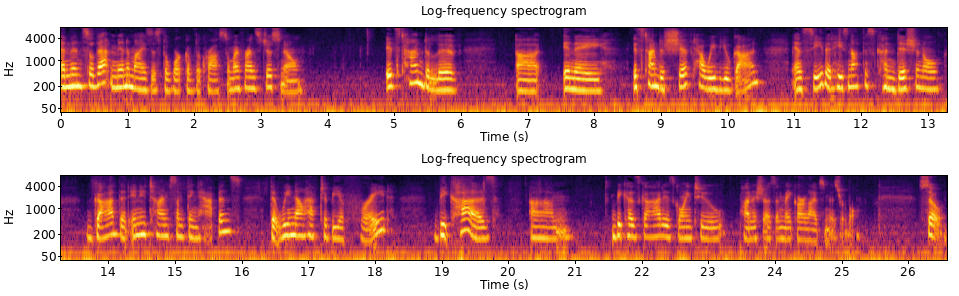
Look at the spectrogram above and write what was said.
And then so that minimizes the work of the cross. So my friends, just know it's time to live uh, in a it's time to shift how we view God and see that he's not this conditional God that anytime something happens that we now have to be afraid because um, because God is going to punish us and make our lives miserable. So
